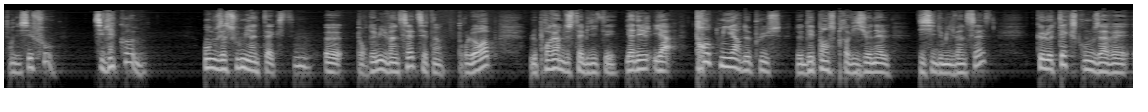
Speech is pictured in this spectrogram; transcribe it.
Attendez, c'est faux. C'est de la com. On nous a soumis un texte Mm. euh, pour 2027, c'est un pour l'Europe, le programme de stabilité. Il y, a des- il y a 30 milliards de plus de dépenses prévisionnelles d'ici 2027 que le texte qu'on nous avait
